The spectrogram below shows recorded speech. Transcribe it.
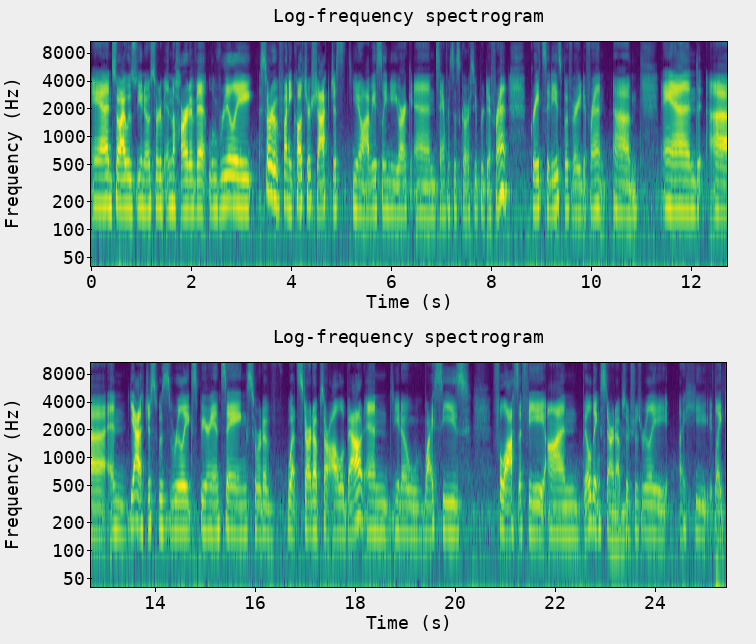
and so I was you know sort of in the heart of it. Really, sort of a funny culture shock. Just you know, obviously New York and San Francisco are super different, great cities but very different. Um, and uh, and yeah, just was really experiencing sort of what startups are all about, and you know YC's philosophy on building startups, mm-hmm. which was really a huge like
